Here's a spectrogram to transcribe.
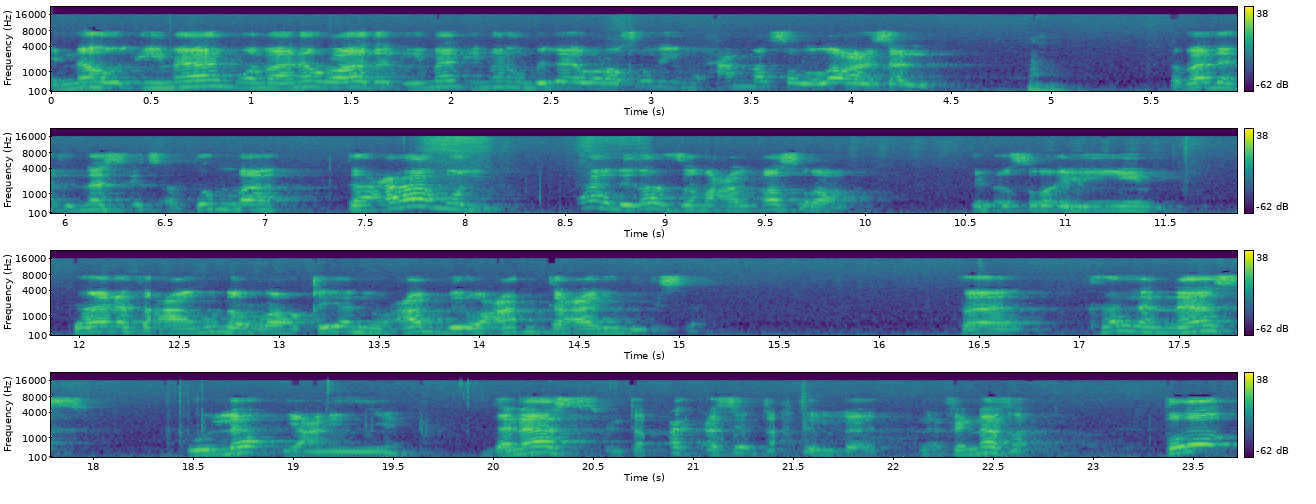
إنه الإيمان وما نوع هذا الإيمان ايمان بالله ورسوله محمد صلى الله عليه وسلم. فبدأت الناس تسأل. ثم تعامل أهل غزة مع الأسرى الإسرائيليين. كان تعاملا راقيا يعبر عن تعاليم الإسلام. فخلى الناس تقول لا يعني ده ناس انت معاك أسير تحت في النفق. فوق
